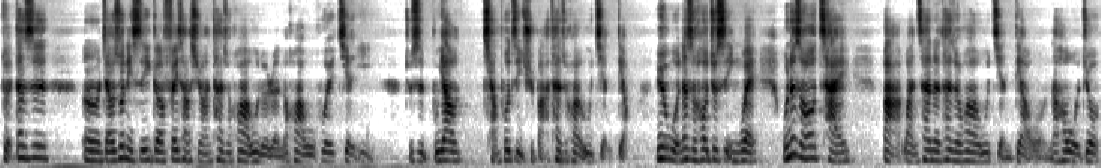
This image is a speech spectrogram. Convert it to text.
对，但是嗯，假如说你是一个非常喜欢碳水化合物的人的话，我会建议就是不要强迫自己去把碳水化合物减掉，因为我那时候就是因为我那时候才。把晚餐的碳水化合物减掉哦，然后我就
